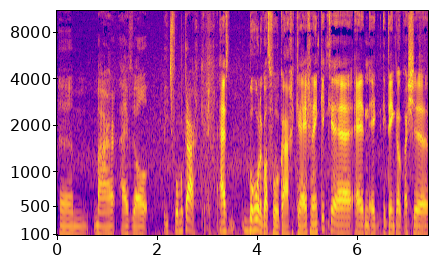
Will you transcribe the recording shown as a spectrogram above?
ehm, maar hij heeft wel iets voor elkaar gekregen. Hij heeft behoorlijk wat voor elkaar gekregen, denk ik. Eh, en ik, ik denk ook als je...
